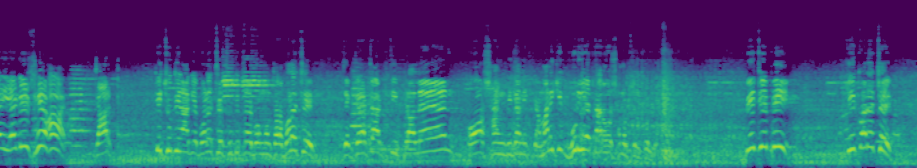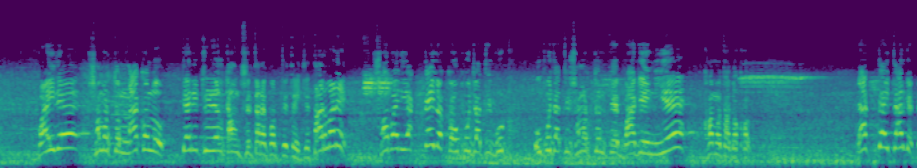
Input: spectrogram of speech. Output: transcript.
এই এডিসি হয়, যার কিছুদিন আগে বলেছে, সুদীপ রায় বর্মন তারা বলেছে যে গ্রেটার ত্রিপুরালেন অসাংবিধানিক মানে কি ঘুরিয়ে তারাও সমর্থন করবে। বিজেপি কি করেছে? বাইরে সমর্থন না করলেও টেরিটোরিয়াল কাউন্সিল তারা করতে চাইছে। তার মানে সবারই একটাই লক্ষ্য, উপজাতি ভোট, উপজাতি সমর্থনকে বাগে নিয়ে ক্ষমতা দখল। একটাই টার্গেট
